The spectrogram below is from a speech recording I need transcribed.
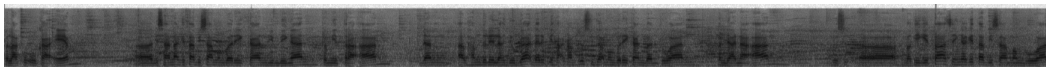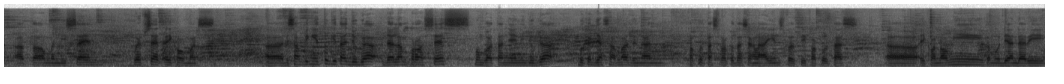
pelaku UKM. Uh, di sana kita bisa memberikan bimbingan kemitraan dan alhamdulillah juga dari pihak kampus juga memberikan bantuan pendanaan bagi kita sehingga kita bisa membuat atau mendesain website e-commerce. Eh, di samping itu kita juga dalam proses pembuatannya ini juga bekerja sama dengan fakultas-fakultas yang lain seperti fakultas eh, ekonomi, kemudian dari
